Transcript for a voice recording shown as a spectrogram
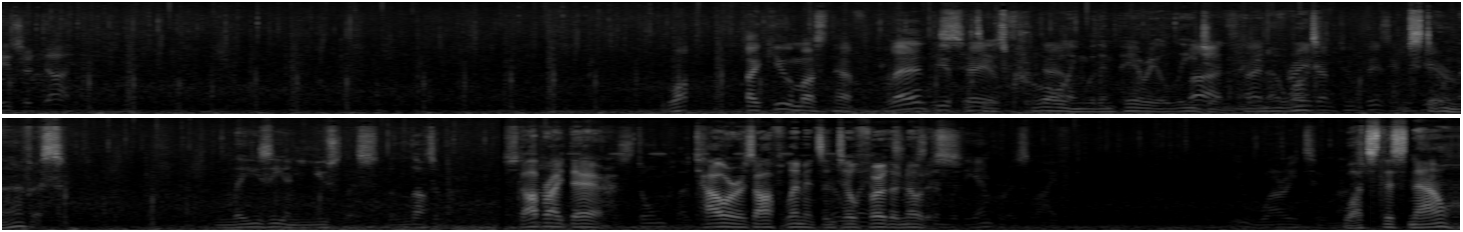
days are done. What? Like you must have plenty The of city is crawling with Imperial Legion, But and you know what? I'm busy I'm still hear nervous. Lazy and useless, the lot of them. Stop right there. The tower is off limits until further notice. What's this now?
